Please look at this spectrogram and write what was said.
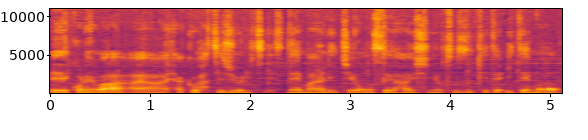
えー、これは180日ですね。毎日音声配信を続けていても、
